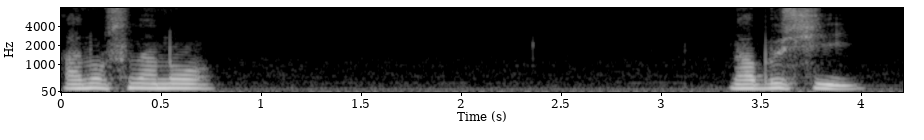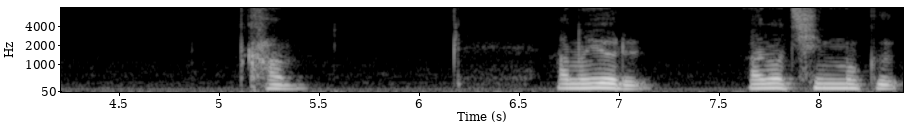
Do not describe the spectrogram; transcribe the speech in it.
あの砂の眩しい感あの夜あの沈黙。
